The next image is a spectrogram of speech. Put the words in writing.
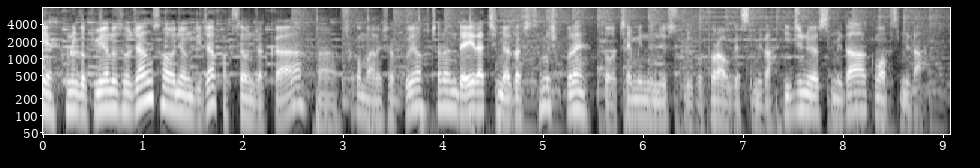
예, 오늘도 김현우 소장, 서은영 기자, 박세훈 작가 아, 수고 많으셨고요. 저는 내일 아침 8시 30분에 또 재미있는 뉴스 들고 돌아오겠습니다. 이진우였습니다. 고맙습니다.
